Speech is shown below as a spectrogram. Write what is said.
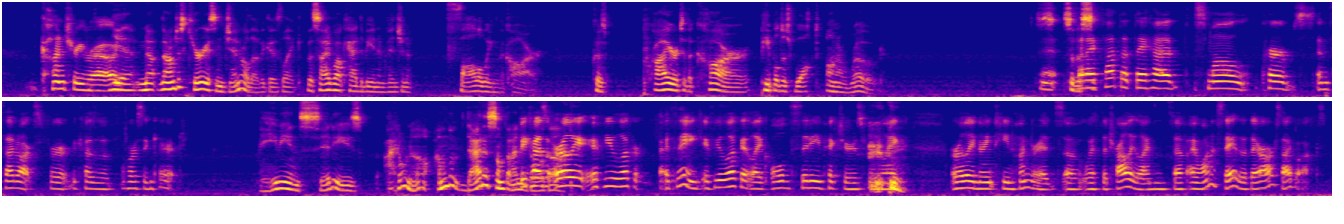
country road. Yeah, no, no. I'm just curious in general though, because like the sidewalk had to be an invention of following the car, because prior to the car, people just walked on a road. Uh, but, so the but I thought that they had small curbs and sidewalks for because of horse and carriage. maybe in cities, I don't know. I'm that is something I need Because to look up. early, if you look, I think if you look at like old city pictures from like early 1900s of with the trolley lines and stuff, I want to say that there are sidewalks.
